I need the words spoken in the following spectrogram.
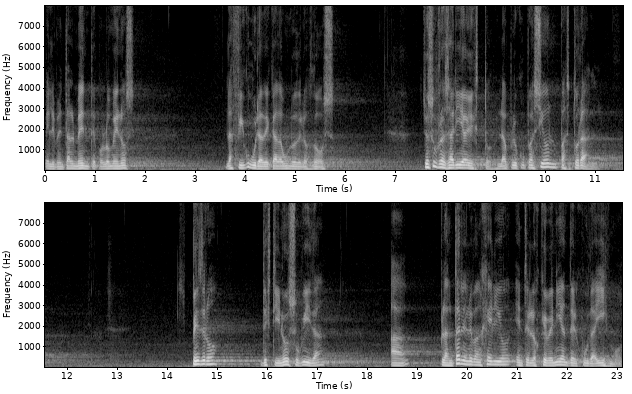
elementalmente, por lo menos, la figura de cada uno de los dos. Yo subrayaría esto, la preocupación pastoral. Pedro destinó su vida a plantar el Evangelio entre los que venían del judaísmo,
